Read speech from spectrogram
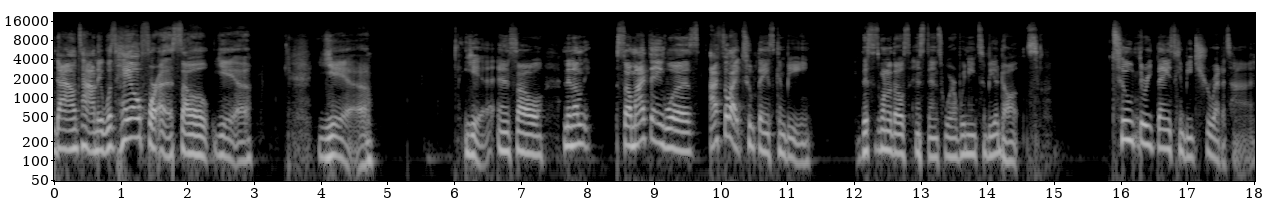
downtown. It was hell for us. So yeah, yeah, yeah. And so and then so my thing was, I feel like two things can be. This is one of those instances where we need to be adults two, three things can be true at a time.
